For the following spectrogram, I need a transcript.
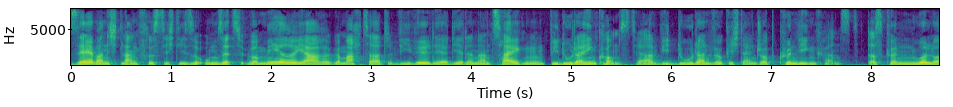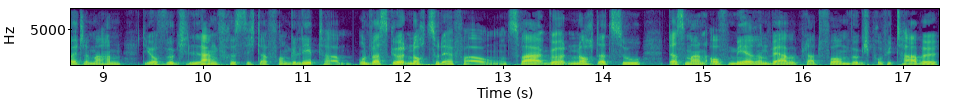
selber nicht langfristig diese Umsätze über mehrere Jahre gemacht hat, wie will der dir denn dann zeigen, wie du da hinkommst, ja, wie du dann wirklich deinen Job kündigen kannst? Das können nur Leute machen, die auch wirklich langfristig davon gelebt haben. Und was gehört noch zu der Erfahrung? Und zwar gehört noch dazu, dass man auf mehreren Werbeplattformen wirklich profitabel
